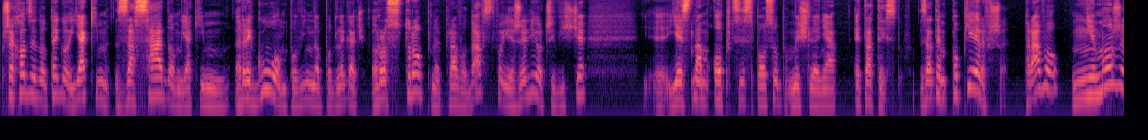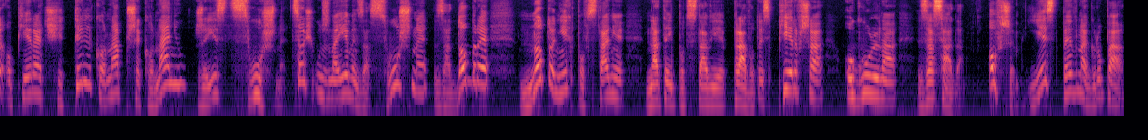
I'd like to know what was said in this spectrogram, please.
przechodzę do tego, jakim zasadom, jakim regułom powinno podlegać roztropne prawodawstwo, jeżeli oczywiście e, jest nam obcy sposób myślenia etatystów. Zatem po pierwsze, prawo nie może opierać się tylko na przekonaniu, że jest słuszne. Coś uznajemy za słuszne, za dobre, no to niech powstanie na tej podstawie prawo. To jest pierwsza ogólna zasada. Owszem, jest pewna grupa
